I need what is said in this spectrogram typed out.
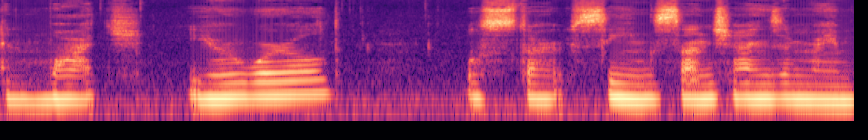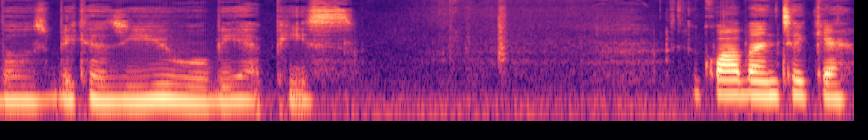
And watch your world will start seeing sunshines and rainbows because you will be at peace. Aquaba and take care.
